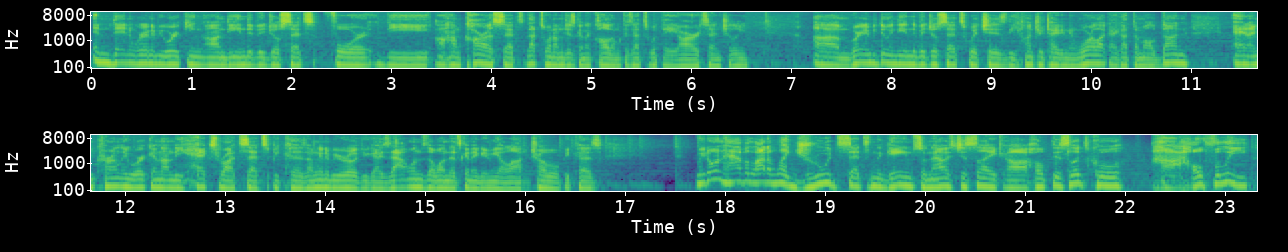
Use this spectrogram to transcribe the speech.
And then we're going to be working on the individual sets for the Ahamkara sets. That's what I'm just going to call them because that's what they are essentially. Um, we're going to be doing the individual sets, which is the Hunter, Titan, and Warlock. I got them all done. And I'm currently working on the Hex Rot sets because I'm going to be real with you guys. That one's the one that's going to give me a lot of trouble because we don't have a lot of like Druid sets in the game. So now it's just like, I uh, hope this looks cool. Uh, hopefully.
